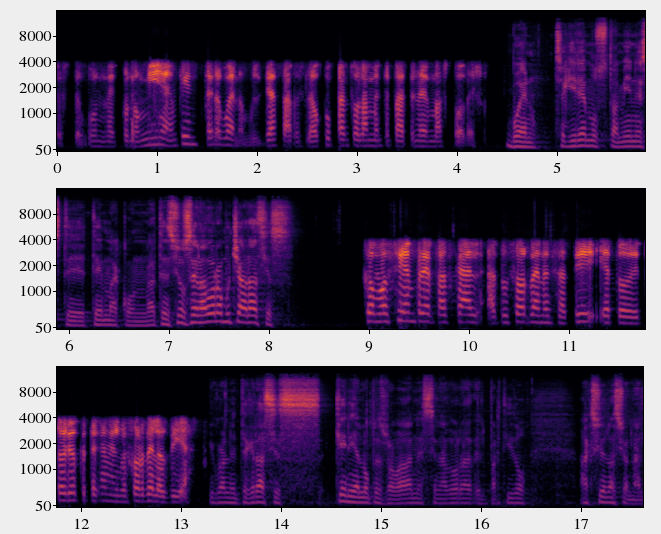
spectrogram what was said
este, una economía, en fin, pero bueno, ya sabes, la ocupan solamente para tener más poder. Bueno, seguiremos también este tema con atención. Senadora, muchas gracias. Como siempre, Pascal, a tus órdenes a ti y a tu auditorio que tengan el mejor de los días. Igualmente, gracias. Kenia López Rabadán senadora del Partido Acción Nacional.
